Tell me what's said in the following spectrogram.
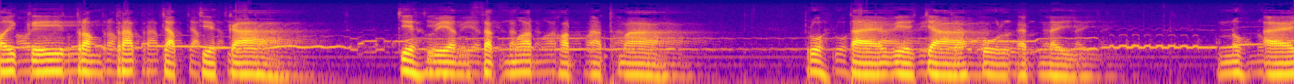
ឲ្យគេត្រង់ត្រាប់ចាប់ជាការជះវៀងសឹកមាត់ហត់អាត្មា ព្រោះតែវាចាពលឥតន័យនោះឯង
